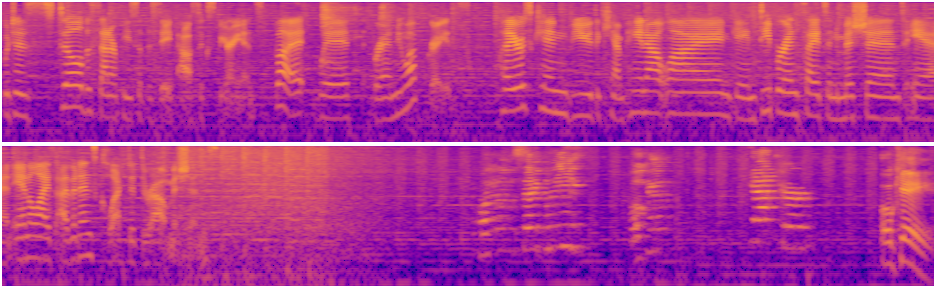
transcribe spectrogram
which is still the centerpiece of the safe house experience, but with brand new upgrades. Players can view the campaign outline, gain deeper insights into missions, and analyze evidence collected throughout missions. please. Okay. Capture. Okay,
